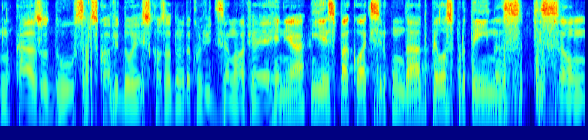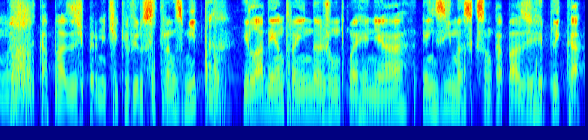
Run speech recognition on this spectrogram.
no caso do SARS-CoV-2, causador da Covid-19 é RNA, e esse pacote circundado pelas proteínas que são capazes de permitir que o vírus se transmita, e lá dentro ainda, junto com o RNA, enzimas que são capazes de replicar.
